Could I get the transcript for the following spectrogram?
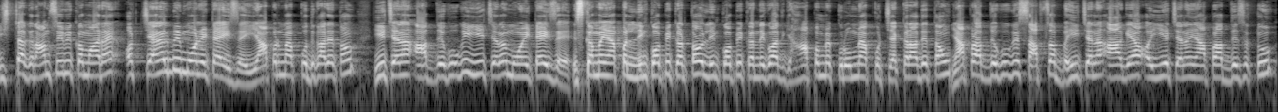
इंस्टाग्राम से भी कमा रहा है और चैनल भी मोनिटाइज है। यहाँ पर मैं आपको दिखा देता हूँ, ये चैनल आप देखोगे, ये चैनल मोनिटाइज है। इसका मैं यहाँ पर लिंक कॉपी करता हूँ। लिंक कॉपी करने के बाद यहाँ पर मैं क्रोम में आपको चेक करा देता हूँ। यहाँ पर आप देखोगे साफ़ साफ़ वही चैनल आ गया और ये चैनल यहाँ पर आप देख सकते हो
